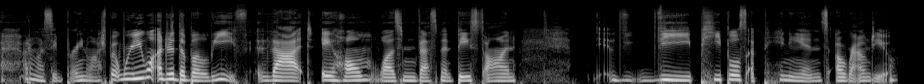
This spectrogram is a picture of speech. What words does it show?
I don't want to say brainwashed, but were you under the belief that a home was an investment based on the people's opinions around you?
